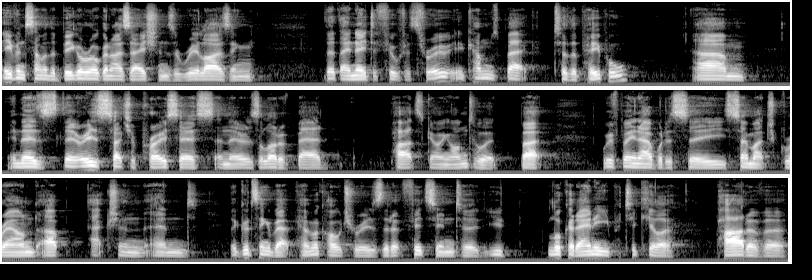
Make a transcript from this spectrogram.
even some of the bigger organisations are realising that they need to filter through. It comes back to the people, um, and there's there is such a process, and there is a lot of bad parts going on to it, but we've been able to see so much ground up action. And the good thing about permaculture is that it fits into, you look at any particular part of a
